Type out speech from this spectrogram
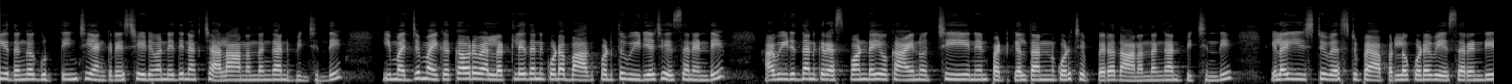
ఈ విధంగా గుర్తించి ఎంకరేజ్ చేయడం అనేది నాకు చాలా ఆనందంగా అనిపించింది. ఈ మధ్య మైక కవర్ వెళ్ళట్లేదని కూడా బాధపడుతూ వీడియో చేశానండి. ఆ వీడియో దానికి రెస్పాండ్ అయ్యి ఒక ఆయన వచ్చి నేను పట్టుకెళ్తానని కూడా చెప్పారు. అది ఆనందంగా అనిపించింది. ఇలా ఈస్ట్ వెస్ట్ పేపర్లో కూడా వేశారండి.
